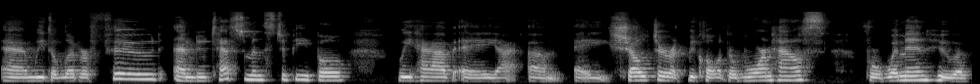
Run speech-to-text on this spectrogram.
and we deliver food and New Testaments to people. We have a uh, um, a shelter. We call it a warm house for women who have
